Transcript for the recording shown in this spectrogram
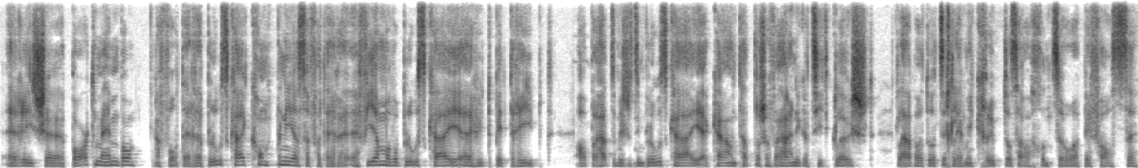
er ist äh, Board-Member von der Blue Sky Company, also von der äh, Firma, die Blue Sky heute betreibt. Aber er hat zum Beispiel seinen Blue Sky Account hat er schon vor einiger Zeit gelöscht. Ich glaube, er tut sich mit Kryptosachen und so befassen.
